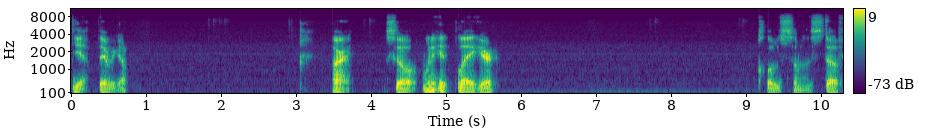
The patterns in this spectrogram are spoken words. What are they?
Yeah, there we go. All right, so I'm going to hit play here. Close some of the stuff.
